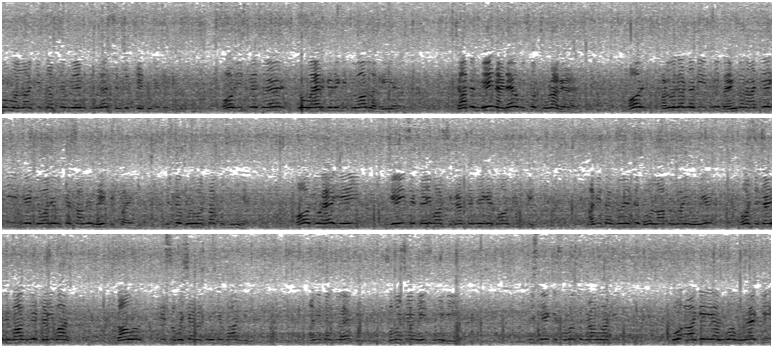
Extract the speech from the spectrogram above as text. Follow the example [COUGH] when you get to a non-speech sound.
में मल्ला की सबसे मेन पुल है सिंचित खेती के और इसमें जो है, जो वायर गेड़े की दीवार लग रही है, जहाँ पे मेन हेड है, उसको छोड़ा गया है। और खड़लगढ़ नदी इतनी भयंकर आती है कि ये दीवारें उसके सामने नहीं टिक पाएगी। इसमें गुणवत्ता कुछ नहीं है। और जो है यही जेई से कई बार शिकायत करने के बावजूद भी अभी तक जो है बहुत लापरवाही हो रही है। और सिंचाई विभाग ने कई बार गाँव की समस्या रखने के बाद भी अभी तक जो है, समस्या नहीं सुनी गई है। इसलिए कि समस्त ग्रामवासी को आगे ये अनुभव हो रहा है कि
